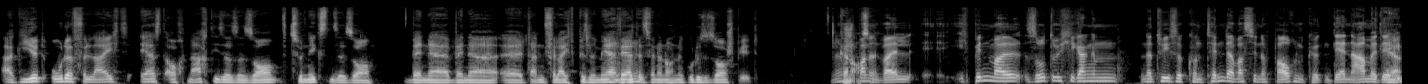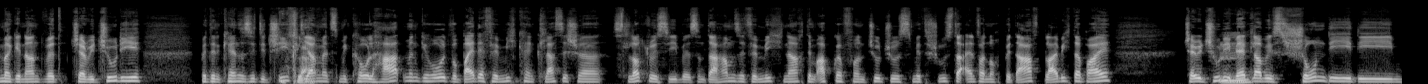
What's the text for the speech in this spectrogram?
agiert oder vielleicht erst auch nach dieser Saison zur nächsten Saison, wenn er, wenn er äh, dann vielleicht ein bisschen mehr mhm. wert ist, wenn er noch eine gute Saison spielt. Ja, spannend, weil ich bin mal so durchgegangen, natürlich so Contender, was sie noch brauchen könnten. Der Name, der ja. immer genannt wird, Jerry Judy, mit den Kansas City Chiefs. Klar. Die haben jetzt Nicole Hartman geholt, wobei der für mich kein klassischer Slot-Receiver ist. Und da haben sie für mich nach dem Abgang von Juju Smith-Schuster einfach noch Bedarf. Bleibe ich dabei. Jerry Judy mhm. wäre, glaube ich, schon die, die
